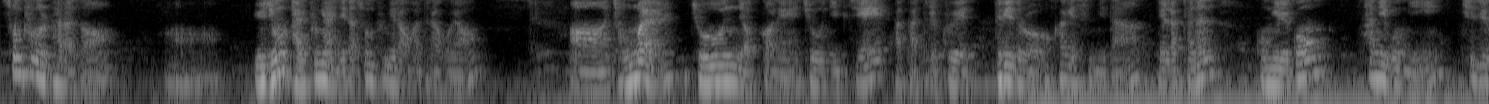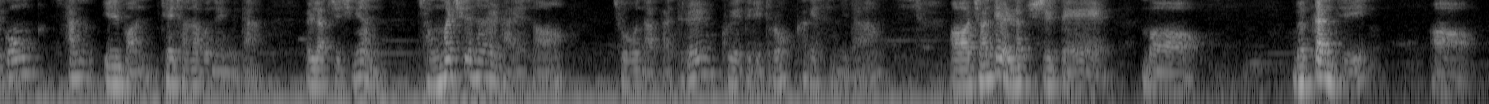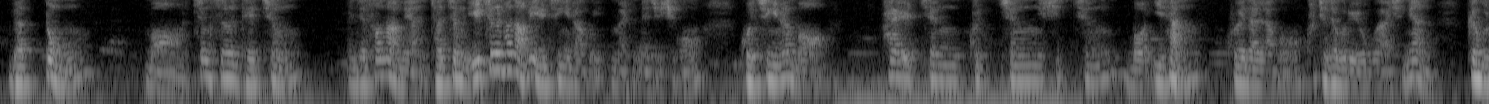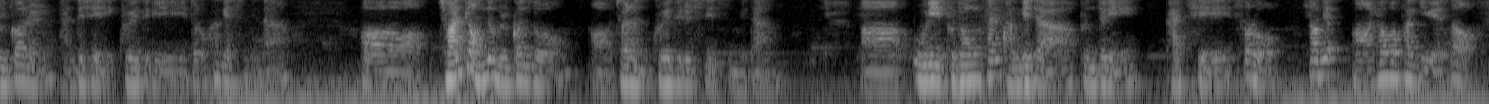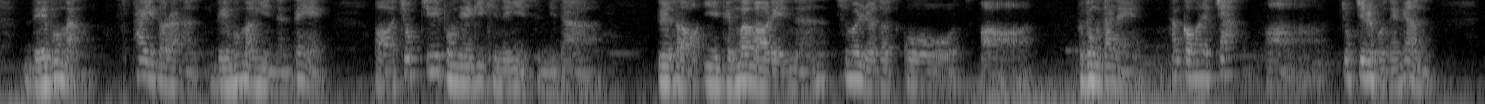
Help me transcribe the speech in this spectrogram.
손품을 팔아서 어, 요즘은 발품이 아니라 손품이라고 하더라고요. 어, 정말 좋은 여건에 좋은 입지의 아파트를 구해 드리도록 하겠습니다. 연락처는 010-3202-71031번 제 전화번호입니다. 연락 주시면 정말 최선을 다해서 좋은 아파트를 구해 드리도록 하겠습니다. 어, 저한테 연락 주실 때 뭐 몇 단지 어, 몇 동, 뭐 층수는 대충 이제 선호하면 저층 1층을 선호하면 1층이라고 말씀해 주시고 고층이면 뭐 8층, 9층, 10층 뭐 이상 구해달라고 구체적으로 요구하시면 그 물건을 반드시 구해드리도록 하겠습니다. 어, 저한테 없는 물건도 어, 저는 구해드릴 수 있습니다. 어, 우리 부동산 관계자 분들이 같이 서로 협업, 어, 협업하기 위해서 내부망, 스파이더라는 내부망이 있는데 어, 쪽지 보내기 기능이 있습니다. 그래서 이 백마 마을에 있는 26곳 어, 부동산에 한꺼번에 쫙 어, 쪽지를 보내면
